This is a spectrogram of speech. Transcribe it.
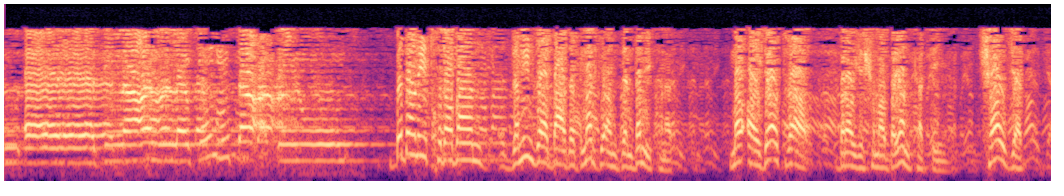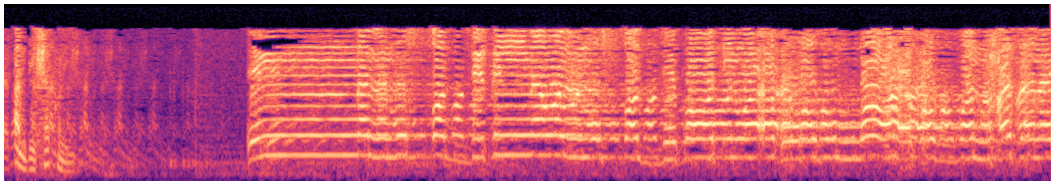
الآيات لعلكم تعقلون. بدانید خداوند زمین را بعد از مرگ آن زنده می کند. ما آیات را برای شما بیان کردیم. شاید اندیشه کنید. إن المصدقين والمصدقات وأقرضوا الله قرضا حسنا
